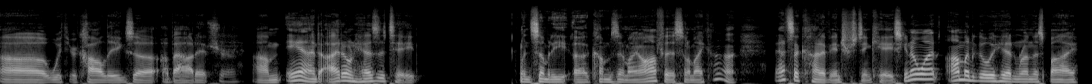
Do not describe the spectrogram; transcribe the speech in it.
uh, with your colleagues uh, about it Sure. um, and i don't hesitate when somebody uh, comes in my office and I'm like, huh, that's a kind of interesting case. You know what? I'm going to go ahead and run this by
